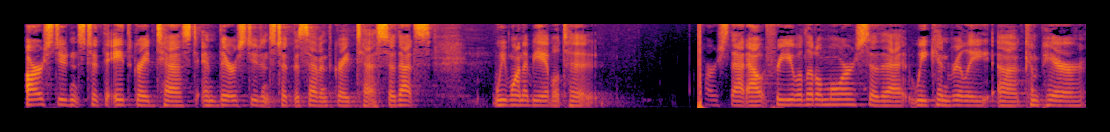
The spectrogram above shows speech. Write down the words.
Our students took the eighth grade test, and their students took the seventh grade test. So that's, we want to be able to parse that out for you a little more so that we can really uh, compare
